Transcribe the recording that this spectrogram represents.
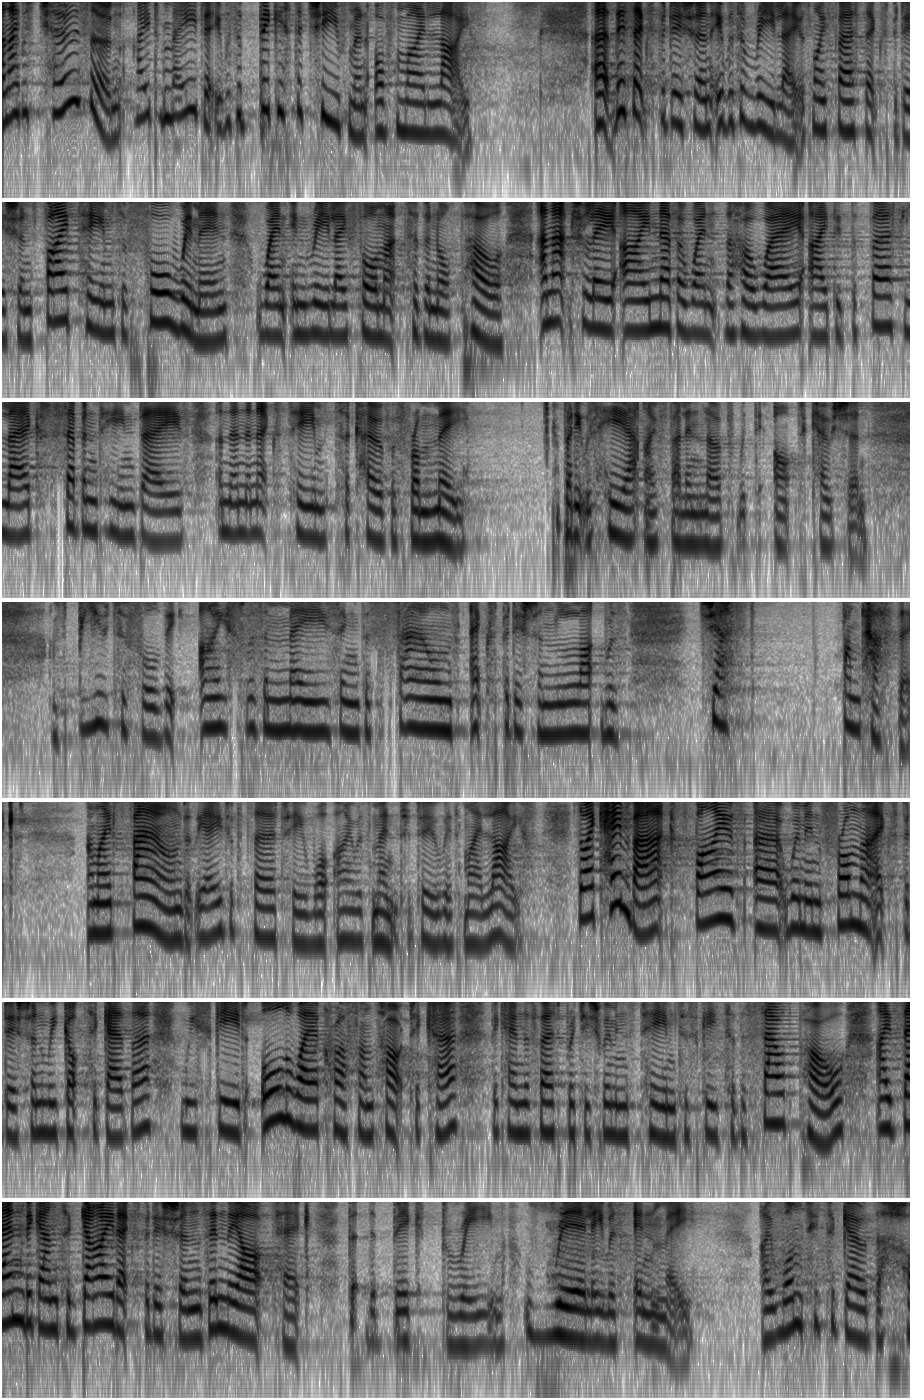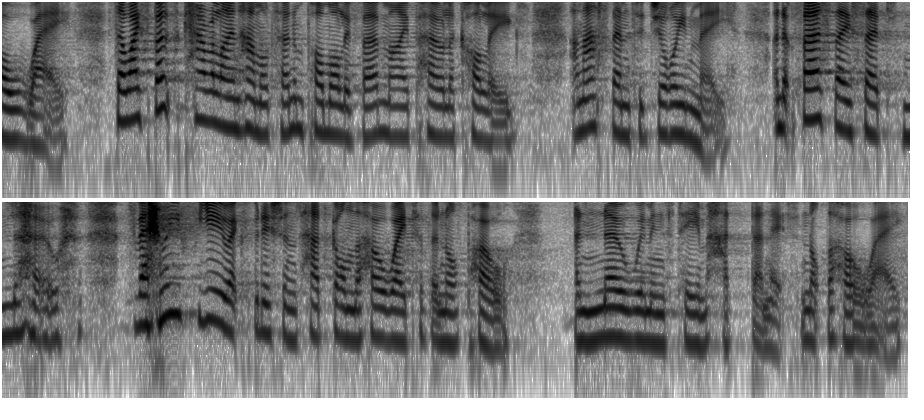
And I was chosen. I'd made it. It was the biggest achievement of my life. Uh, this expedition, it was a relay. It was my first expedition. Five teams of four women went in relay format to the North Pole. And actually, I never went the whole way. I did the first leg, 17 days, and then the next team took over from me. But it was here I fell in love with the Arctic Ocean. It was beautiful. The ice was amazing. The sounds expedition was just fantastic. And I'd found at the age of 30 what I was meant to do with my life. So I came back, five uh, women from that expedition. We got together, we skied all the way across Antarctica, became the first British women's team to ski to the South Pole. I then began to guide expeditions in the Arctic. But the big dream really was in me. I wanted to go the whole way. So I spoke to Caroline Hamilton and Pom Oliver, my polar colleagues, and asked them to join me. And at first they said no. Very few expeditions had gone the whole way to the North Pole, and no women's team had done it, not the whole way.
